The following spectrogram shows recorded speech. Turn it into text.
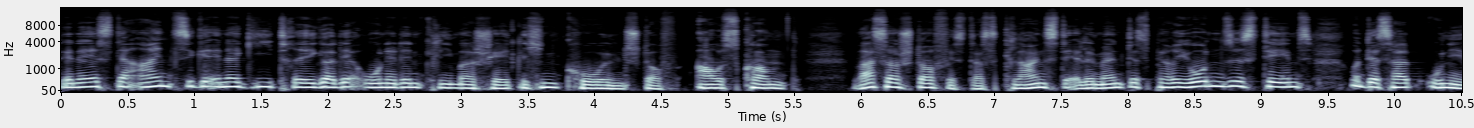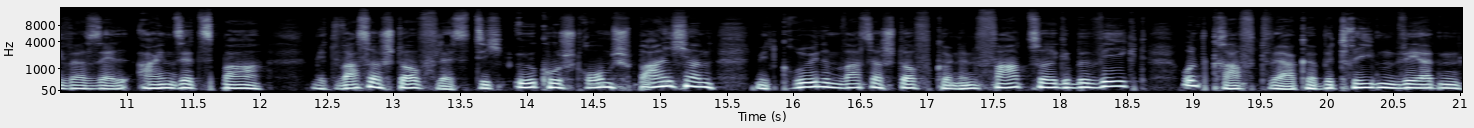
denn er ist der einzige Energieträger, der ohne den klimaschädlichen Kohlenstoff auskommt. Wasserstoff ist das kleinste Element des Periodensystems und deshalb universell einsetzbar. Mit Wasserstoff lässt sich Ökostrom speichern, mit grünem Wasserstoff können Fahrzeuge bewegt und Kraftwerke betrieben werden.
